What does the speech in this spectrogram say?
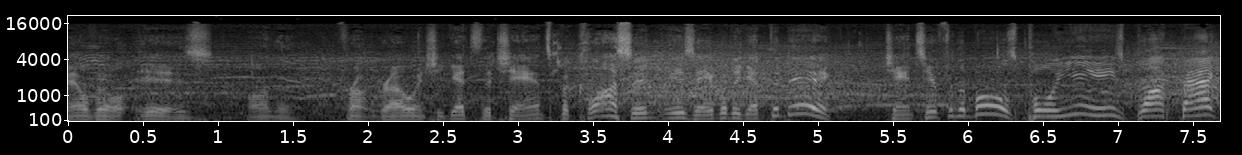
Melville is on the front row, and she gets the chance, but Clausen is able to get the dig. Chance here for the Bulls. Pugliese blocked back,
